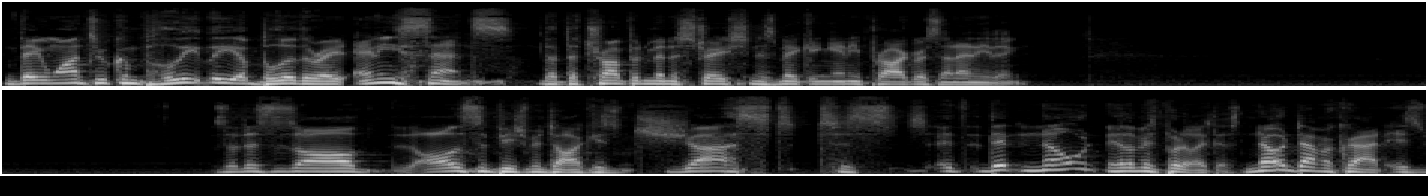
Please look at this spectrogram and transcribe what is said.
They want to completely obliterate any sense that the Trump administration is making any progress on anything. So this is all all this impeachment talk is just to it, no. Let me put it like this: No Democrat is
